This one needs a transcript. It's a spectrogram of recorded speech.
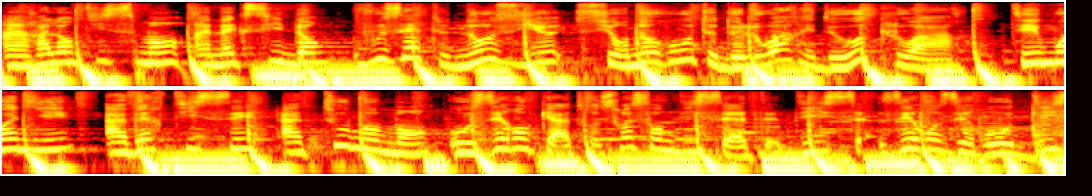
un ralentissement, un accident? Vous êtes nos yeux sur nos routes de Loire et de Haute-Loire. Témoignez, avertissez à tout moment au 04 77 10 00 10.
